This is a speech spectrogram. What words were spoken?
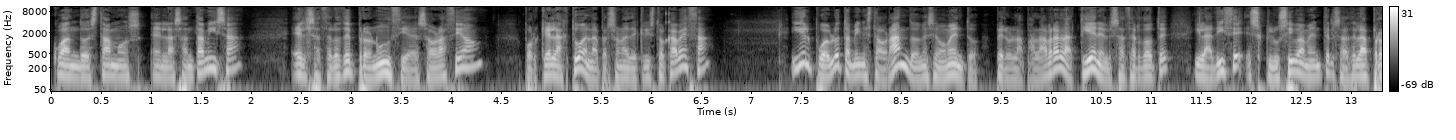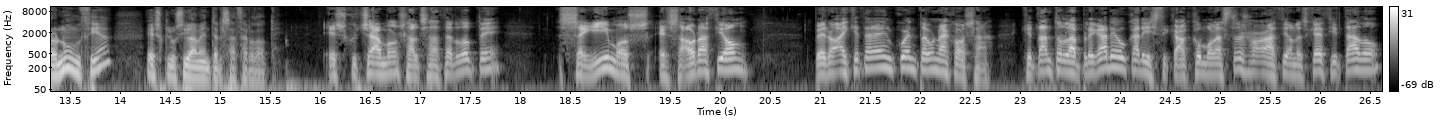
Cuando estamos en la Santa Misa, el sacerdote pronuncia esa oración, porque él actúa en la persona de Cristo cabeza, y el pueblo también está orando en ese momento, pero la palabra la tiene el sacerdote y la dice exclusivamente el sacerdote, la pronuncia exclusivamente el sacerdote. Escuchamos al sacerdote, seguimos esa oración, pero hay que tener en cuenta una cosa, que tanto la plegaria eucarística como las tres oraciones que he citado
